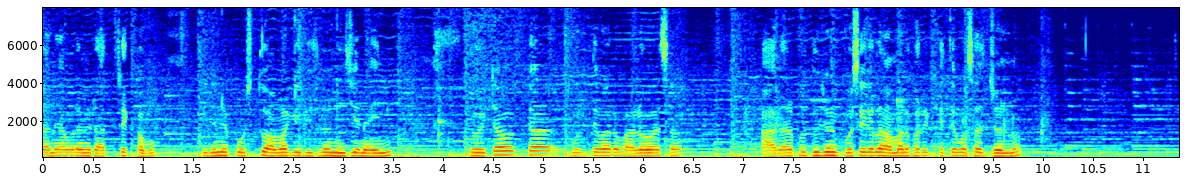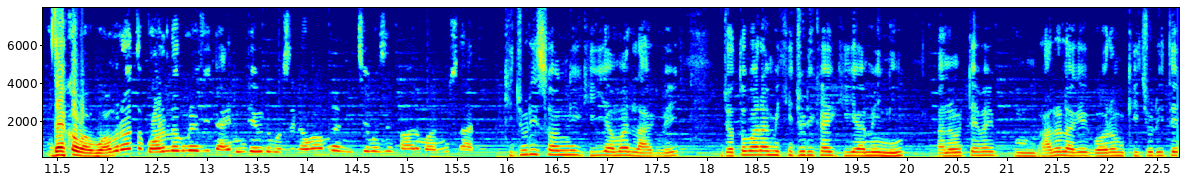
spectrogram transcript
জানে, আবার আমি রাত্রে খাব। এই জন্য পোস্ত আমাকে দিয়েছিল, নিজে নেয়নি। তো এটাও একটা বলতে পারো ভালোবাসা। আর তারপর দুজন বসে গেলাম আমার ঘরে খেতে বসার জন্য। দেখো বাবু, আমরা তো বড় লোক নয় যে ডাইনিং টেবিলে বসে খাব, আমরা নিচে বসে খাওয়ার মানুষ, আর খিচুড়ির সঙ্গে ঘি আমার লাগবেই। যতবার আমি খিচুড়ি খাই, ঘি আমি নিই। কারণ ওইটাই ভাই ভালো লাগে, গরম খিচুড়িতে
